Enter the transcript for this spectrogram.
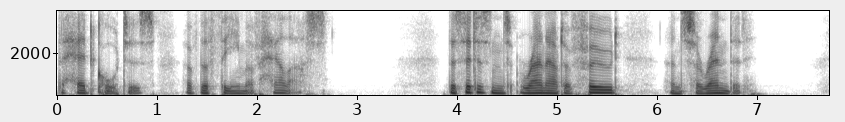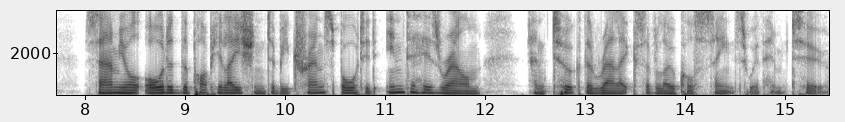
the headquarters of the theme of Hellas. The citizens ran out of food and surrendered. Samuel ordered the population to be transported into his realm and took the relics of local saints with him too.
